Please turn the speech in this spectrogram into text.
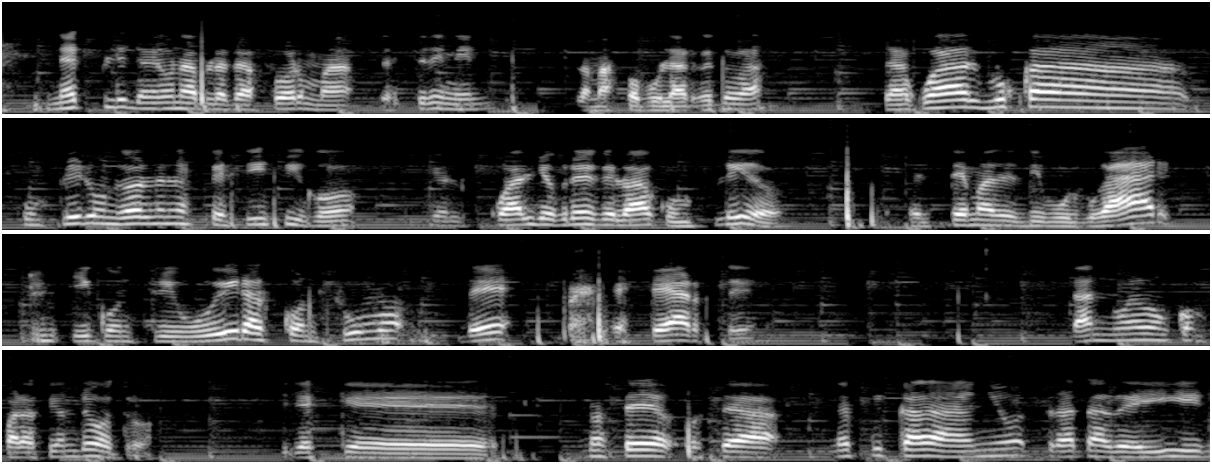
Netflix es una plataforma de streaming la más popular de todas, la cual busca cumplir un rol en específico, el cual yo creo que lo ha cumplido. El tema de divulgar y contribuir al consumo de este arte tan nuevo en comparación de otros. Y es que, no sé, o sea, Netflix cada año trata de ir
